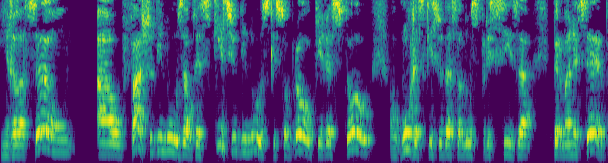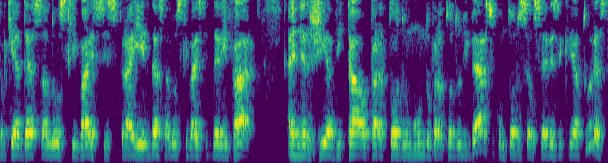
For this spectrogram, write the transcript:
em relação ao facho de luz, ao resquício de luz que sobrou, que restou, algum resquício dessa luz precisa permanecer, porque é dessa luz que vai se extrair, dessa luz que vai se derivar a energia vital para todo o mundo, para todo o universo, com todos os seus seres e criaturas,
